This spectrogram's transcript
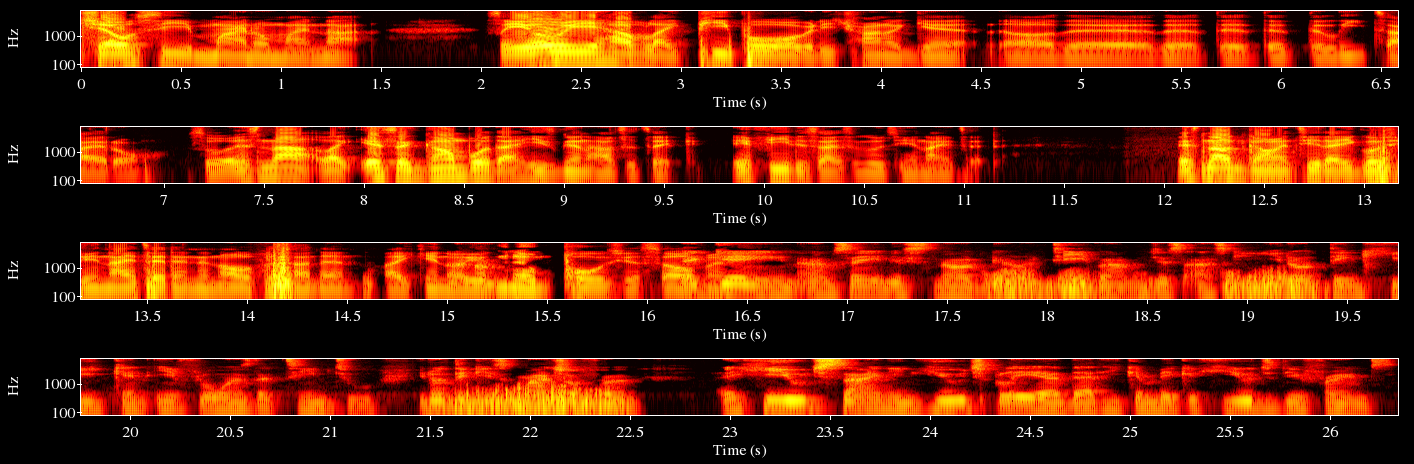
Chelsea might or might not. So you already have like people already trying to get uh, the, the, the the the league title. So it's not like it's a gamble that he's gonna have to take if he decides to go to United. It's not guaranteed that you go to United and then all of a sudden, like you know, you're gonna impose yourself. And, Again, I'm saying it's not guaranteed, but I'm just asking. You don't think he can influence the team to? You don't think he's much of a, a huge signing, huge player that he can make a huge difference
